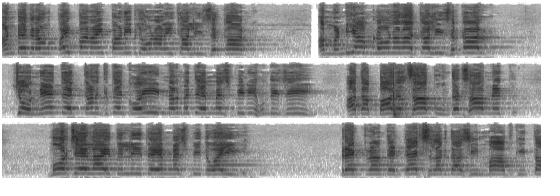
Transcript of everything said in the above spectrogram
ਅੰਡਰਗਰਾਉਂਡ ਪਾਈਪਾਂ ਰਾਹੀਂ ਪਾਣੀ ਪਹੁੰਚਾਉਣ ਵਾਲੀ ਅਕਾਲੀ ਸਰਕਾਰ ਆ ਮੰਡੀਆਂ ਬਣਾਉਣ ਵਾਲਾ ਅਕਾਲੀ ਸਰਕਾਰ ਝੋਨੇ ਤੇ ਕਣਕ ਤੇ ਕੋਈ ਨਰਮੇ ਤੇ ਐਮਐਸਪੀ ਨਹੀਂ ਹੁੰਦੀ ਸੀ। ਆ ਤਾਂ ਬਾਦਲ ਸਾਹਿਬ ਭੁੰਦੜ ਸਾਹਿਬ ਨੇ ਮੋਰਚੇ ਲਾਏ, ਦਿੱਲੀ ਤੇ ਐਮਐਸਪੀ ਦਵਾਈ। ਟਰੈਕਟਰਾਂ ਤੇ ਟੈਕਸ ਲੱਗਦਾ ਸੀ, ਮਾਫ ਕੀਤਾ।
